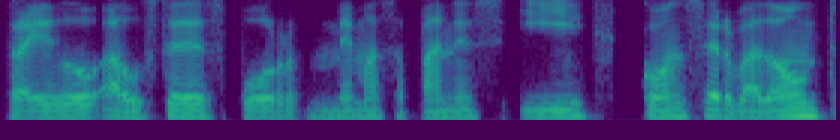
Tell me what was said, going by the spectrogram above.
traído a ustedes por Memazapanes y Conservadont.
